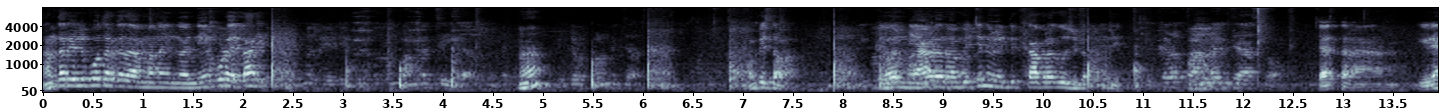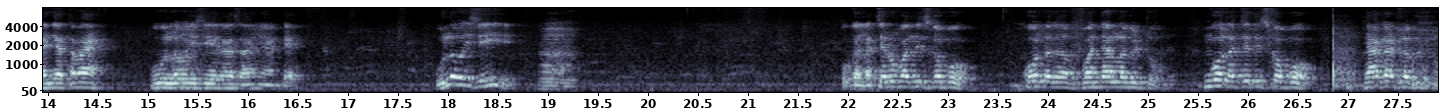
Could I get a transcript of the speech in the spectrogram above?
అందరు వెళ్ళిపోతారు కదా మన ఇంకా నేను కూడా వెళ్ళాలి? పంపిస్తావా? ఎవరు మీ ఆవిడ పంపించి నువ్వు ఇంటికి కాపలా కూర్చుంటావు చేస్తారా? ఈడేం చేస్తావా? ఊళ్ళో పోయి రా స్వామి అంటే? ఊళ్ళో పోయి ఒక లక్ష రూపాయలు తీసుకోపో. కోళ్ళ పందాల్లో పెట్టు. ఇంకో లక్ష తీసుకోపో. ప్యాకెట్లో పెట్టు.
